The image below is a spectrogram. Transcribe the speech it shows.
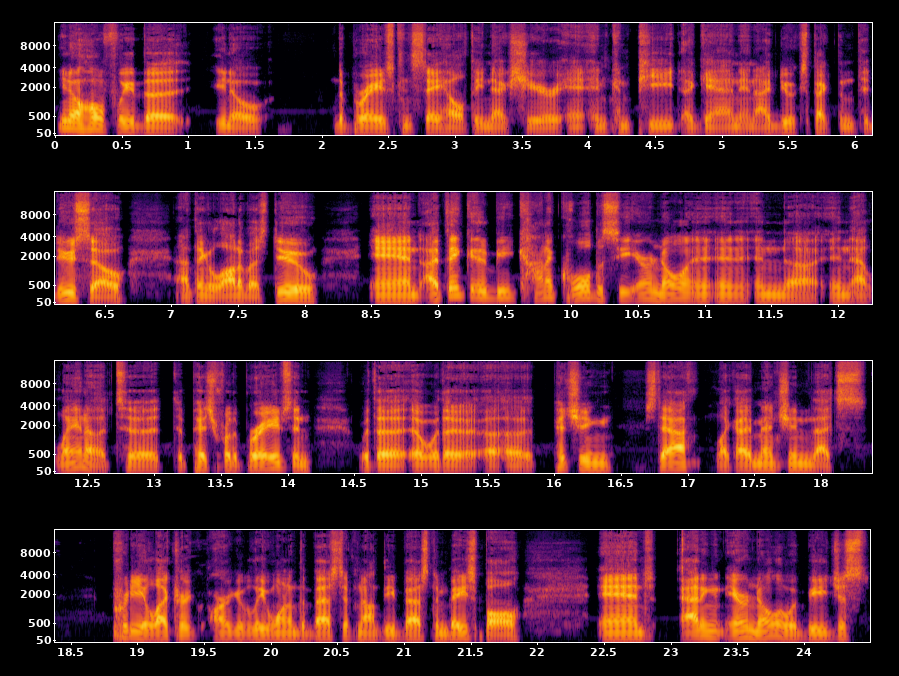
you know, hopefully the you know the Braves can stay healthy next year and, and compete again, and I do expect them to do so. I think a lot of us do. And I think it'd be kind of cool to see Aaron Nola in in, uh, in Atlanta to to pitch for the Braves and with a with a, a pitching staff like I mentioned that's pretty electric, arguably one of the best, if not the best, in baseball. And adding Aaron Nola would be just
